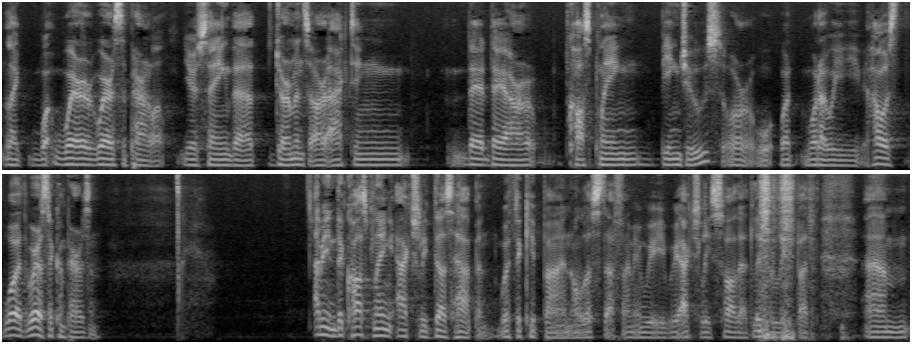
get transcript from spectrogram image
Like, wh- where? Where is the parallel? You're saying that Germans are acting, they they are cosplaying being Jews, or what? What are we? How is? What? Where is the comparison? I mean, the cosplaying actually does happen with the kippa and all this stuff. I mean, we, we actually saw that literally, but um,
